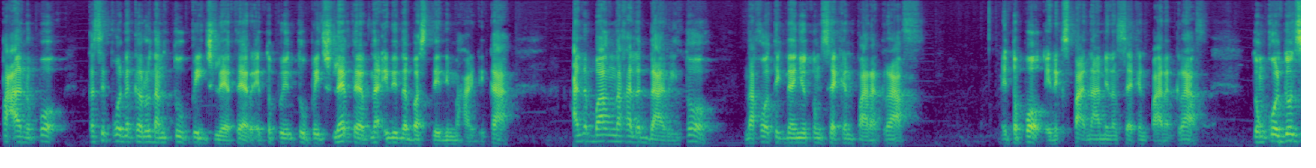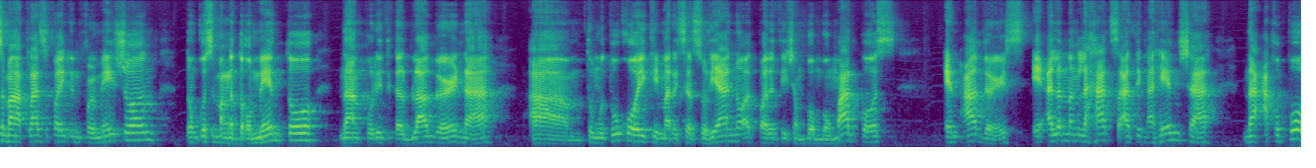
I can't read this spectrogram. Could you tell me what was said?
Paano po? Kasi po nagkaroon ng two-page letter. Ito po yung two-page letter na ilinabas din ni Mahardika. Ano ba ang nakalagda rito? Nako, tignan nyo itong second paragraph. Ito po, in-expand namin ang second paragraph. Tungkol doon sa mga classified information, tungkol sa mga dokumento ng political blogger na um, tumutukoy kay Maricel Soriano at politician Bongbong Marcos and others, eh alam ng lahat sa ating ahensya na ako po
